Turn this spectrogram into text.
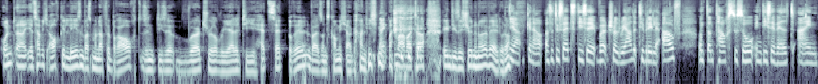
Und äh, jetzt habe ich auch gelesen, was man dafür braucht, sind diese Virtual Reality Headset Brillen, weil sonst komme ich ja gar nicht mit meinem Avatar in diese schöne neue Welt, oder? Ja, genau. Also du setzt diese Virtual Reality Brille auf und dann tauchst du so in diese Welt ein.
